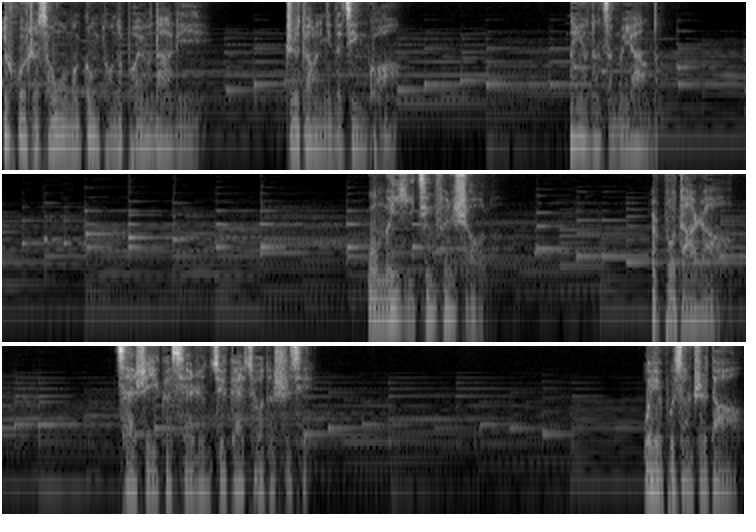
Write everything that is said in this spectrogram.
又或者从我们共同的朋友那里。知道了你的近况，那又能怎么样呢？我们已经分手了，而不打扰，才是一个前任最该做的事情。我也不想知道，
